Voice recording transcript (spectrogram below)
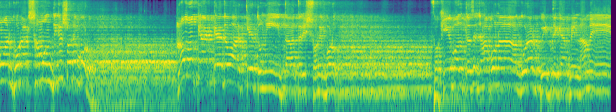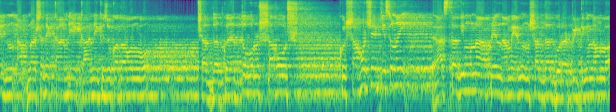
আমার ঘোড়ার সামন থেকে সরে পড়ো। আমাকে আটকে দেওয়ার কে তুমি? তাড়াতাড়ি সরে পড়ো। ফকির বলতেছে যাব না গোড়ার পিঠ থেকে আপনি নামেন আপনার সাথে কানে কানে কিছু কথা বলব। সাদ্দাত করে এত বড় সাহস, কই সাহসের কিছু নাই। রাস্তা দিব না, আপনি নামেন। সাদ্দাত গোড়ার পিঠ থেকে নামলো।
